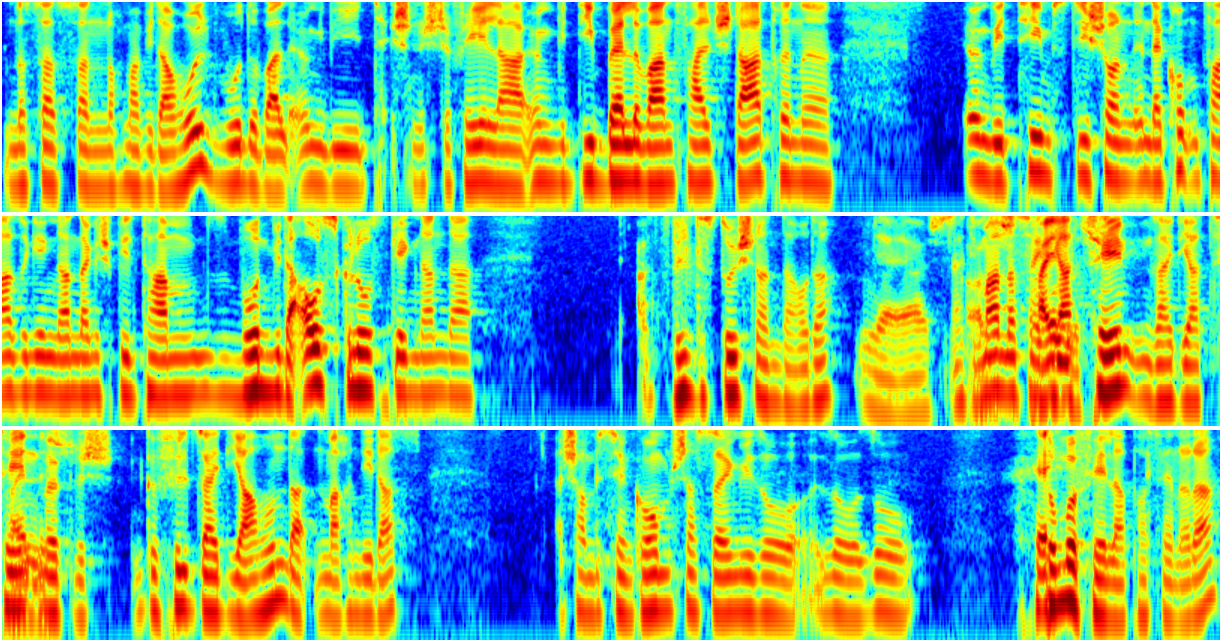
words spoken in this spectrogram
Und dass das dann nochmal wiederholt wurde, weil irgendwie technische Fehler, irgendwie die Bälle waren falsch da drinne. Irgendwie Teams, die schon in der Gruppenphase gegeneinander gespielt haben, wurden wieder ausgelost gegeneinander. Wildes Durcheinander, oder? ja, ja. Ich, Ja, die also machen ist das seit peinlich. Jahrzehnten, seit Jahrzehnten Peinlich. wirklich. Gefühlt seit Jahrhunderten machen die das. Schon ein bisschen komisch, dass da irgendwie so, so, so dumme Fehler passieren, oder?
